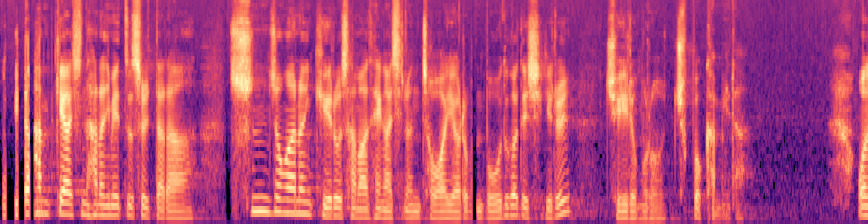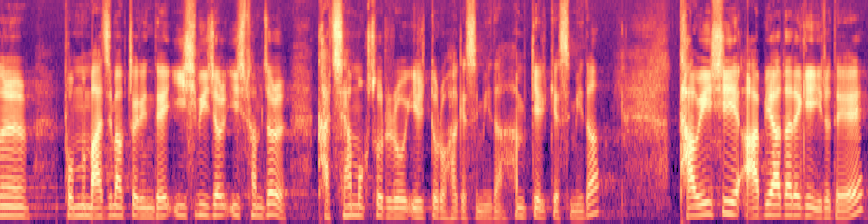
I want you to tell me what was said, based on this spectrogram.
우리가 함께 하신 하나님의 뜻을 따라 순종하는 기회로 삼아 행하시는 저와 여러분 모두가 되시기를 주 이름으로 축복합니다. 오늘 본문 마지막 절인데 22절, 23절 같이 한 목소리로 읽도록 하겠습니다. 함께 읽겠습니다. 다윗이 아비아달에게 이르되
